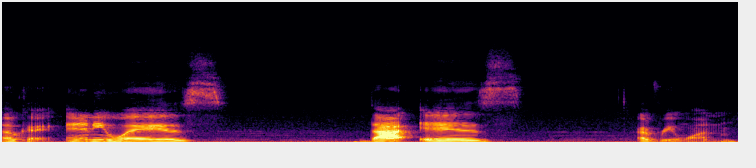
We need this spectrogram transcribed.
Okay, anyways. That is everyone.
